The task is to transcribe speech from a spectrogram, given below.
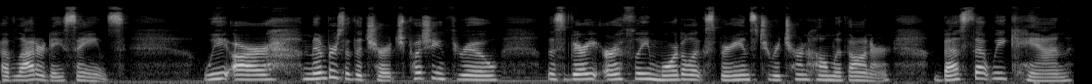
of Latter day Saints. We are members of the church pushing through this very earthly, mortal experience to return home with honor, best that we can,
